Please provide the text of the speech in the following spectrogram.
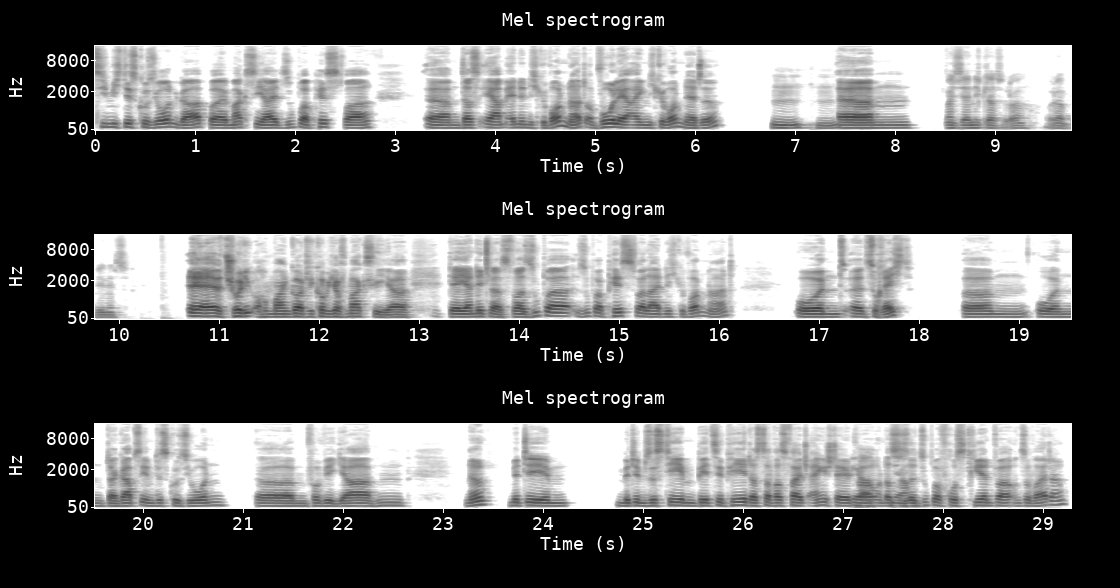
ziemlich Diskussionen gab, weil Maxi halt super pisst war, ähm, dass er am Ende nicht gewonnen hat, obwohl er eigentlich gewonnen hätte. Mhm. Mhm. Ähm, Meinst du Jan Niklas oder, oder wen jetzt? äh, Entschuldigung, oh mein Gott, wie komme ich auf Maxi? Ja, der Jan Niklas war super, super pisst, weil er halt nicht gewonnen hat. Und äh, zu Recht. Ähm, und dann gab es eben Diskussionen ähm, von wegen, ja, hm, ne, mit dem, mit dem System BCP, dass da was falsch eingestellt Ja, war und dass ja. es halt super frustrierend war und so weiter.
